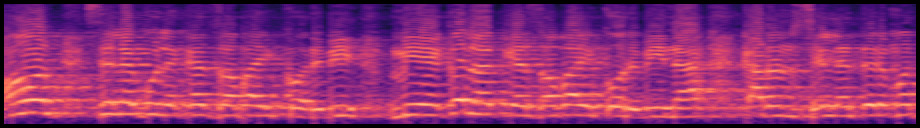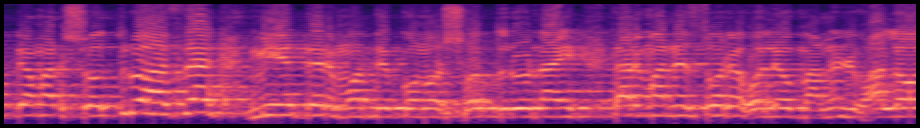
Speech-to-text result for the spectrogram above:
শোন, ছেলেগুলোকে জবাই করবি, মেয়েগুলোকে জবাই করবি না। কারণ ছেলেদের মধ্যে আমার শত্রু আছে, মেয়েদের মধ্যে কোনো শত্রু নাই। তার মানে সরে হলেও মানুষ ভালো।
